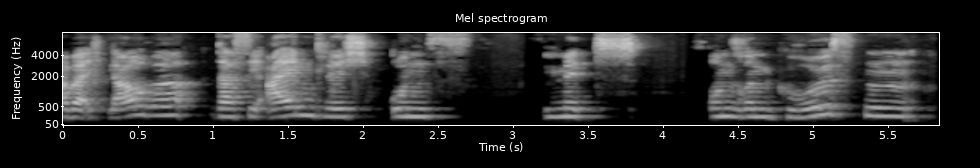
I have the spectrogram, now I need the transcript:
Aber ich glaube, dass sie eigentlich uns mit unseren größten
